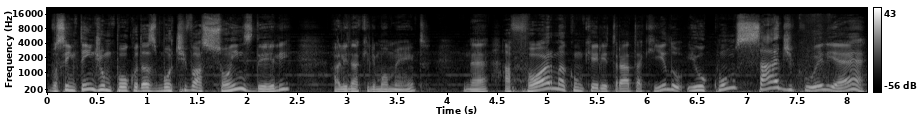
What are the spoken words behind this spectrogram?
você entende um pouco das motivações dele ali naquele momento, né? A forma com que ele trata aquilo e o quão sádico ele é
